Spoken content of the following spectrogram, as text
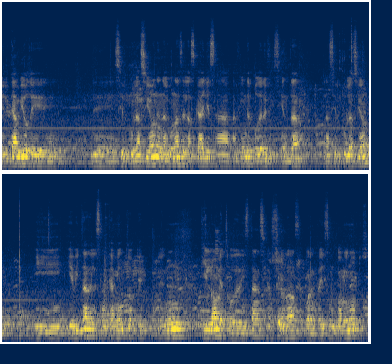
el cambio de, de circulación en algunas de las calles a, a fin de poder eficientar la circulación y, y evitar el estancamiento que en un kilómetro de distancia tardaba hasta 45 minutos.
